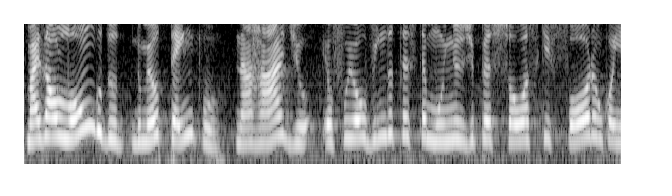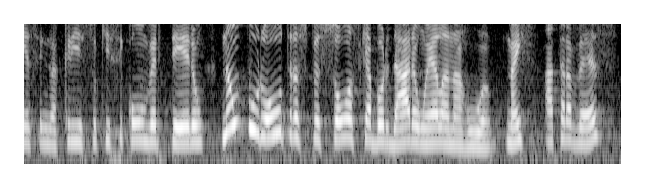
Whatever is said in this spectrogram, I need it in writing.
mas ao longo do, do, meu tempo na rádio, eu fui ouvindo testemunhos de pessoas que foram conhecendo a Cristo, que se converteram, não por outras pessoas que abordaram ela na rua, mas através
